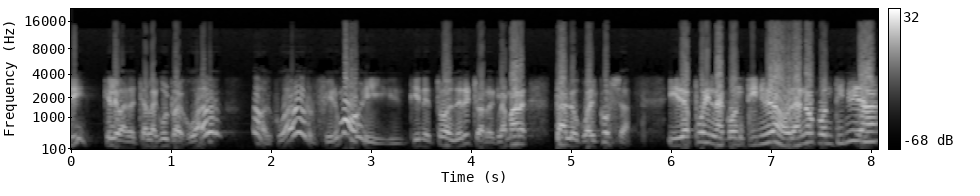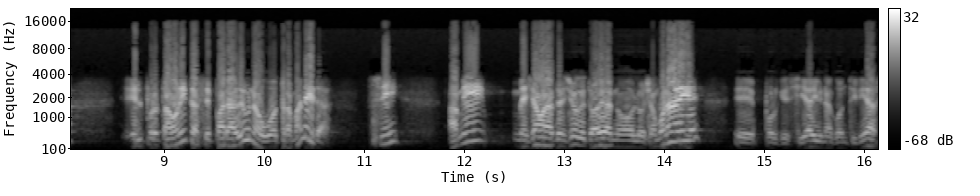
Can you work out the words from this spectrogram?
¿Sí? ¿Qué le van a echar la culpa al jugador? No, el jugador firmó y tiene todo el derecho a reclamar tal o cual cosa. Y después en la continuidad o la no continuidad, el protagonista se para de una u otra manera. ¿Sí? A mí me llama la atención que todavía no lo llamó nadie, eh, porque si hay una continuidad,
